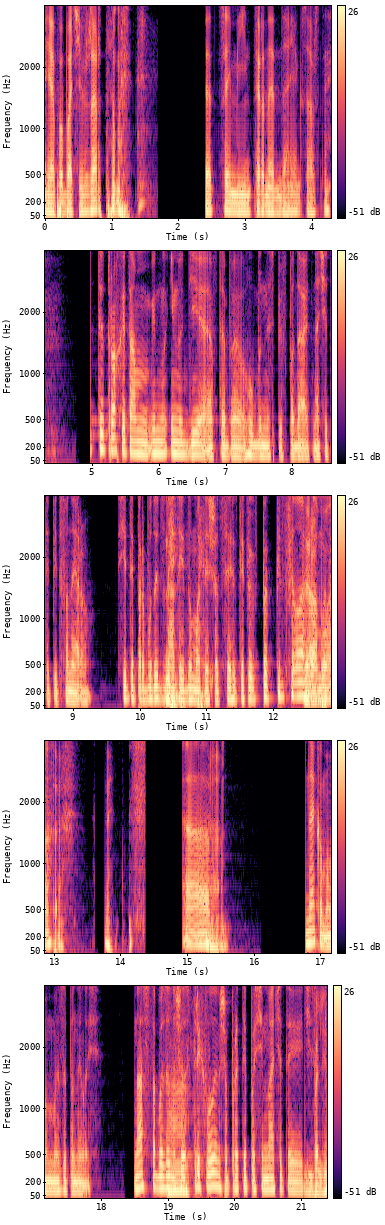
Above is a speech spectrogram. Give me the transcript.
я побачив жарт там. Це, це мій інтернет, да, як завжди. Ти трохи там іноді в тебе губи не співпадають, наче ти під фанеру. Всі тепер будуть знати і думати, що це типу під фонограму. На якому ми зупинилися? У нас з тобою залишилось 3 хвилини, щоб пройти по 17 числі.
